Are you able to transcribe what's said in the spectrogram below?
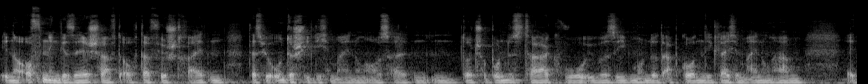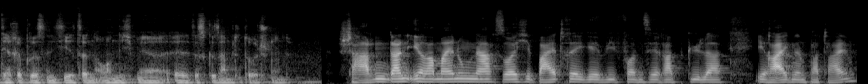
in einer offenen Gesellschaft auch dafür streiten, dass wir unterschiedliche Meinungen aushalten. Ein Deutscher Bundestag, wo über 700 Abgeordnete die gleiche Meinung haben, äh, der repräsentiert dann auch nicht mehr äh, das gesamte Deutschland. Schaden dann Ihrer Meinung nach solche Beiträge wie von Serap Güler Ihrer eigenen Partei?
